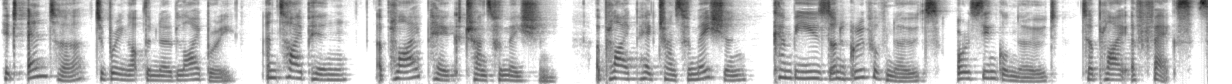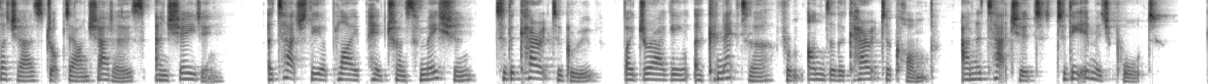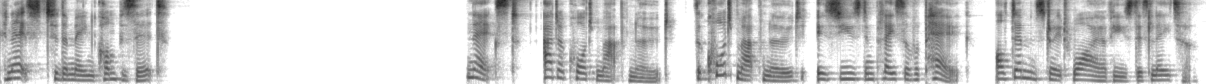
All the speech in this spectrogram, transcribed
Hit enter to bring up the node library and type in apply peg transformation. Apply peg transformation can be used on a group of nodes or a single node to apply effects such as drop-down shadows and shading. Attach the Apply Peg transformation to the character group by dragging a connector from under the character comp and attach it to the image port. Connect to the main composite. Next, add a quad map node. The quad map node is used in place of a peg. I'll demonstrate why I've used this later.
